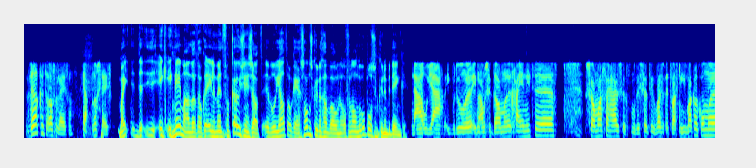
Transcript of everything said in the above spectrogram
wel kunt overleven. Ja, nog steeds. Maar de, ik, ik neem aan dat er ook een element van keuze in zat. Je had ook ergens anders kunnen gaan wonen of een andere oplossing kunnen bedenken. Nou ja, ik bedoel, in Amsterdam ga je niet zomaar verhuizen. Dus het was, het was niet makkelijk om, uh,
